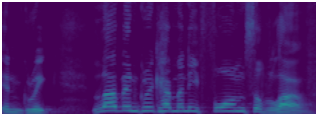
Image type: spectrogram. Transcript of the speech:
in Greek. Love in Greek have many forms of love.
